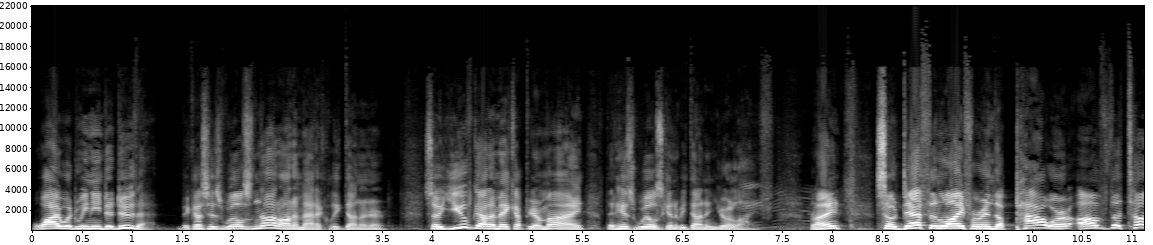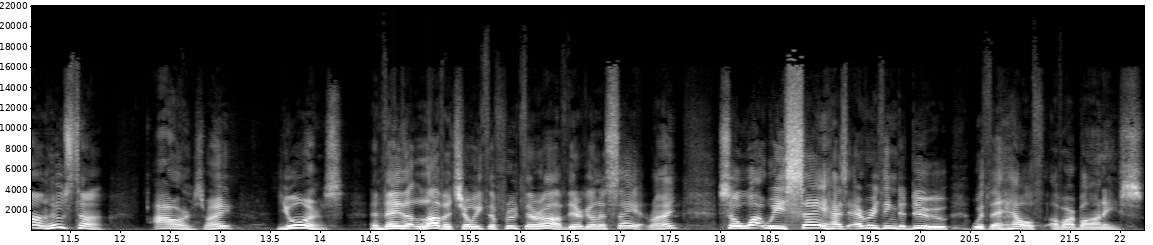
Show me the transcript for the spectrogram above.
Why would we need to do that? Because his will's not automatically done on earth. So you've got to make up your mind that His will is going to be done in your life, right? So death and life are in the power of the tongue. Whose tongue? Ours, right? Yours. And they that love it shall eat the fruit thereof. They're going to say it, right? So what we say has everything to do with the health of our bodies.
